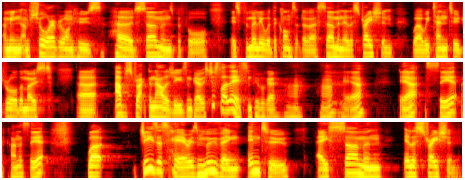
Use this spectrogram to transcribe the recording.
I mean, I'm sure everyone who's heard sermons before is familiar with the concept of a sermon illustration, where we tend to draw the most uh, abstract analogies and go, it's just like this. And people go, uh huh, yeah, yeah, see it, I kind of see it. Well, Jesus here is moving into a sermon illustration,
